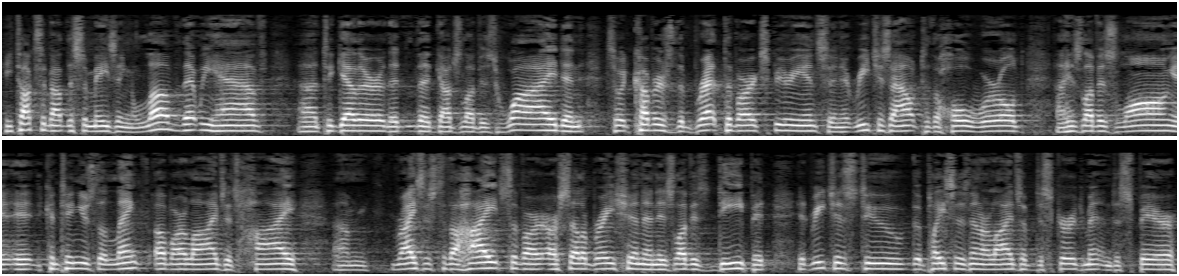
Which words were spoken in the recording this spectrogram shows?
He talks about this amazing love that we have uh, together, that, that God's love is wide, and so it covers the breadth of our experience and it reaches out to the whole world. Uh, his love is long, it, it, continues the length of our lives, it's high. Um, rises to the heights of our, our celebration, and His love is deep. It, it reaches to the places in our lives of discouragement and despair.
